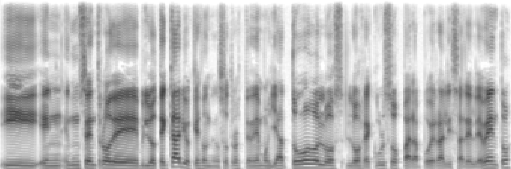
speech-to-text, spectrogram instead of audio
y en, un centro de bibliotecario, que es donde nosotros tenemos ya todos los, recursos para poder realizar el evento.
